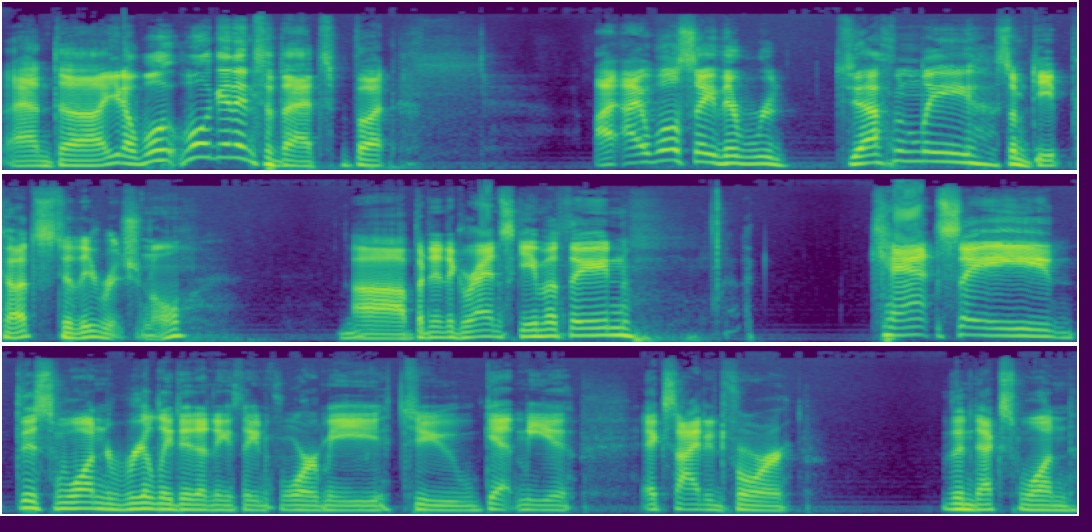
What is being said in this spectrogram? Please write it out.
And, uh, you know, we'll, we'll get into that, but I, I will say there were definitely some deep cuts to the original. Uh, but in the grand scheme of thing, can't say this one really did anything for me to get me excited for the next one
